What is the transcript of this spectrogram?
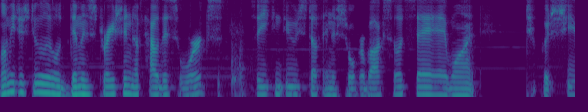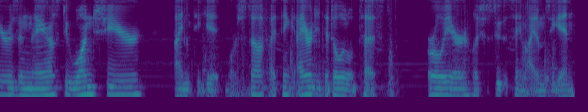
let me just do a little demonstration of how this works. So you can do stuff in a shulker box. So let's say I want to put shears in there. Let's do one shear. I need to get more stuff. I think I already did a little test earlier. Let's just do the same items again.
